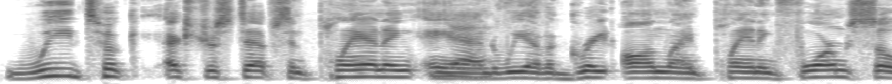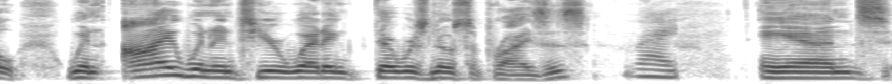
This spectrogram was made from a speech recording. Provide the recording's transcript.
we took extra steps in planning and yes. we have a great online planning form so when i went into your wedding there was no surprises right and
